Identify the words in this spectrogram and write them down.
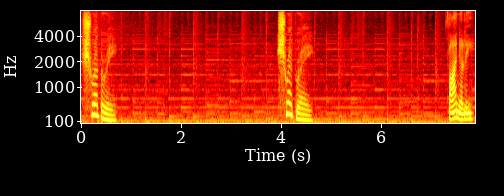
Shrubbery Shrubbery Finally,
